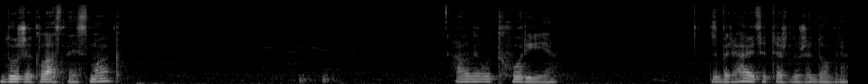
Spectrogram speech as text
дуже класний смак, але от хворіє. Зберігається теж дуже добре.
